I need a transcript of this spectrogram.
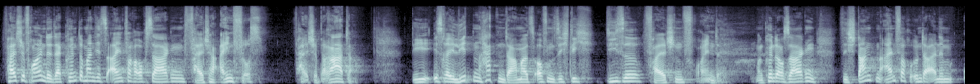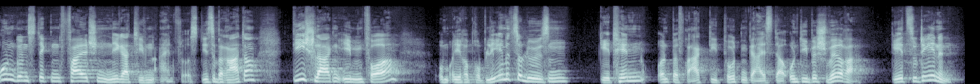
Falsche Freunde, da könnte man jetzt einfach auch sagen, falscher Einfluss, falsche Berater. Die Israeliten hatten damals offensichtlich diese falschen Freunde. Man könnte auch sagen, sie standen einfach unter einem ungünstigen, falschen, negativen Einfluss. Diese Berater, die schlagen ihm vor, um ihre Probleme zu lösen, Geht hin und befragt die Totengeister und die Beschwörer. Geht zu denen.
